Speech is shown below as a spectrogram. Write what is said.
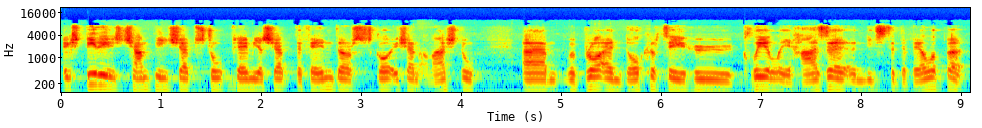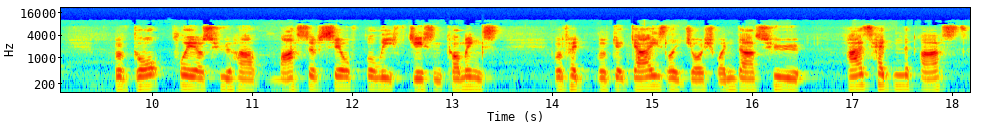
experienced championship, stroke premiership defender, Scottish international. Um, we've brought in Docherty, who clearly has it and needs to develop it. We've got players who have massive self belief. Jason Cummings. We've had we've got guys like Josh Windass who has hidden the past,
